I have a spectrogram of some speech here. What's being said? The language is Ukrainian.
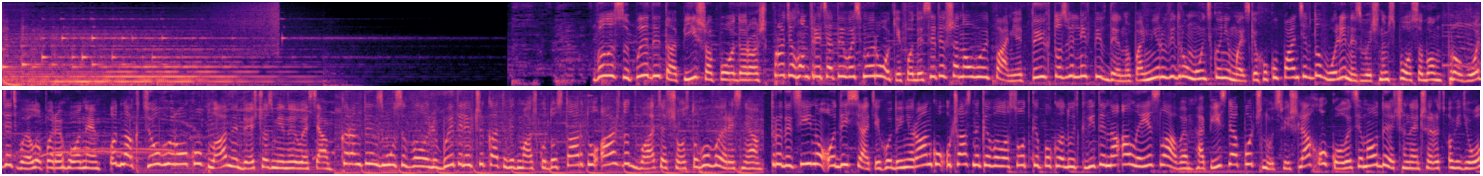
フフフフ。Велосипеди та піша подорож. Протягом 38 років одесити вшановують пам'ять тих, хто звільнив південну Пальміру від румунсько-німецьких окупантів доволі незвичним способом. Проводять велоперегони. Однак цього року плани дещо змінилися. Карантин змусив велолюбителів чекати відмашку до старту аж до 26 вересня. Традиційно о 10 годині ранку учасники велосотки покладуть квіти на алеї слави, а після почнуть свій шлях околицями Одещини через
